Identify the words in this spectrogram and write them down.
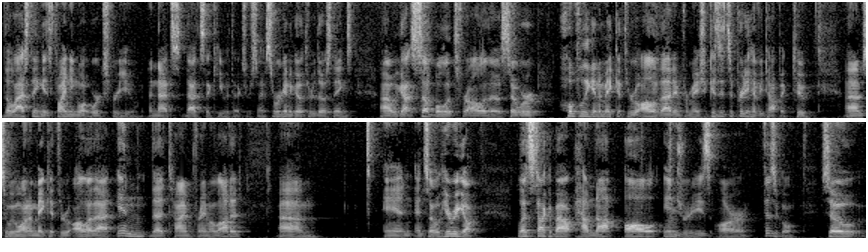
the last thing is finding what works for you, and that's that's the key with exercise. So we're going to go through those things. Uh, we got sub bullets for all of those. So we're hopefully going to make it through all of that information because it's a pretty heavy topic too. Um, so we want to make it through all of that in the time frame allotted. Um, and and so here we go let's talk about how not all injuries are physical. So,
